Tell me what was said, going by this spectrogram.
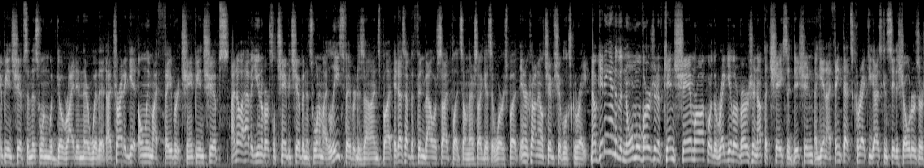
championships, and this one would go right in there with it. I try to get only my favorite championships. I know I have a Universal Championship, and it's one of my least favorite designs, but it does have the Finn Balor side plates on there, so I guess it works, but Intercontinental Championship looks great. Now, getting into the normal version of Ken Shamrock, or the regular version, not the Chase Edition, again, I think that's correct. You guys can see the shoulders are,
